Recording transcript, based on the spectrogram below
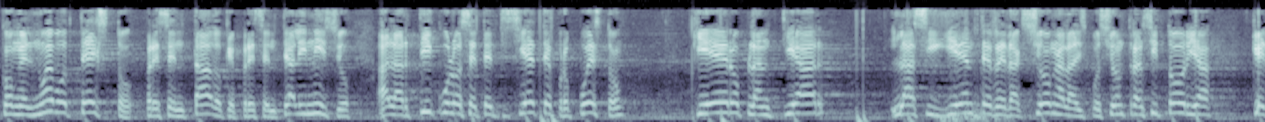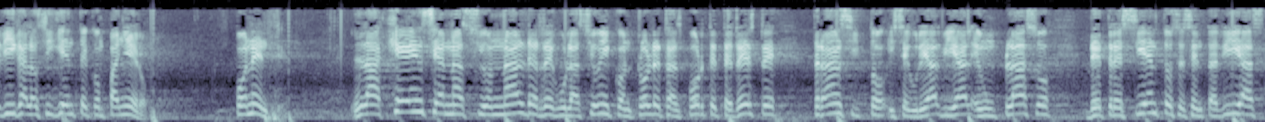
con el nuevo texto presentado que presenté al inicio, al artículo 77 propuesto, quiero plantear la siguiente redacción a la disposición transitoria que diga lo siguiente, compañero. Ponente la Agencia Nacional de Regulación y Control de Transporte Terrestre, Tránsito y Seguridad Vial en un plazo de 360 días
